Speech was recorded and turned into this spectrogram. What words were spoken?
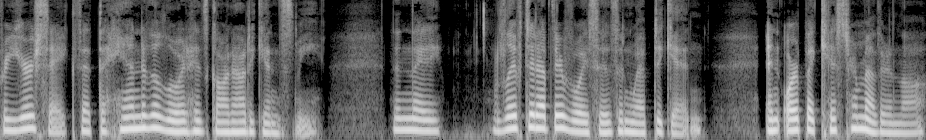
for your sake that the hand of the Lord has gone out against me. Then they lifted up their voices and wept again. And Orpah kissed her mother in law,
